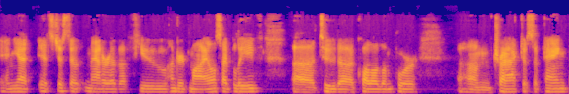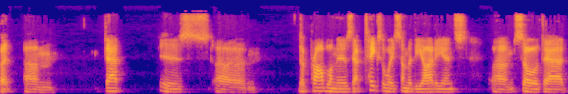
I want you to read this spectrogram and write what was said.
and yet it's just a matter of a few hundred miles, I believe, uh, to the Kuala Lumpur um, track to Sepang. But um, that is um, the problem is that takes away some of the audience um, so that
